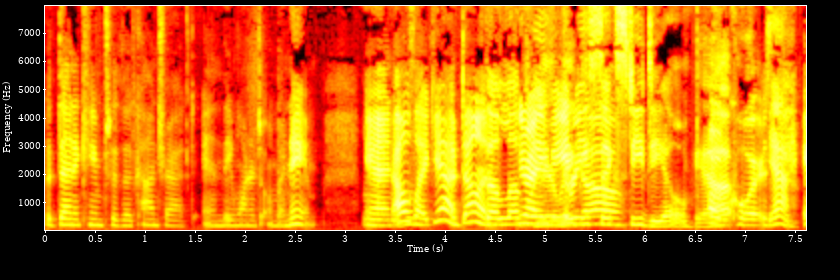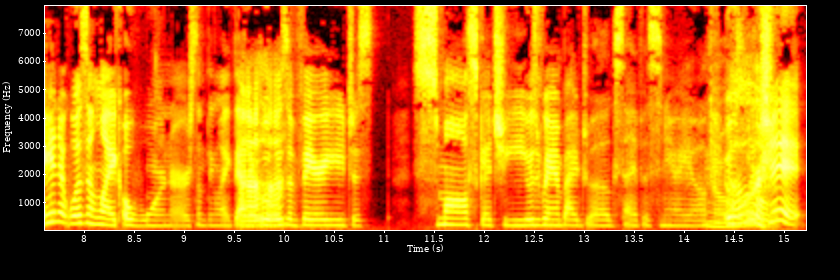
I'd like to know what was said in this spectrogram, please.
but then it came to the contract, and they wanted to own my name, and I was like, "Yeah, done." The You know lovely I mean? 360 deal. Yeah. Of course. Yeah. And it wasn't like a Warner or something like that. It Uh-huh. was a very just small, sketchy, it was ran by drugs type of scenario. It was Oh. legit.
